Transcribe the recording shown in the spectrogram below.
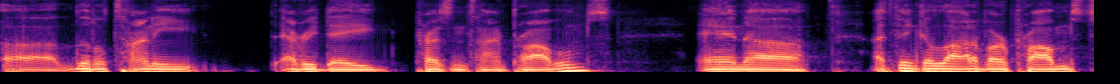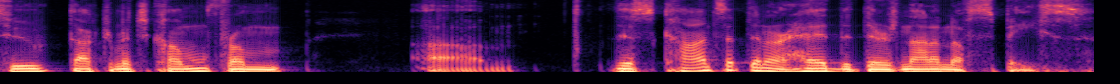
uh, little tiny everyday present time problems. And uh, I think a lot of our problems too, Dr. Mitch, come from um, this concept in our head that there's not enough space.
